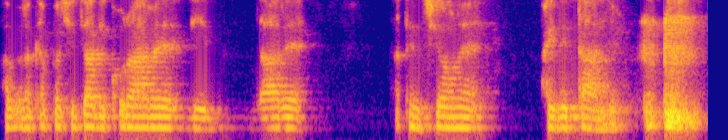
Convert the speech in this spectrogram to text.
Aveva la capacità di curare, di dare attenzione ai dettagli.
